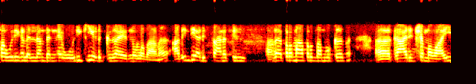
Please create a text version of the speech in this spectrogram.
സൗകര്യങ്ങളെല്ലാം തന്നെ ഒരുക്കിയെടുക്കുക എന്നുള്ളതാണ്. അതിന്റെ അടിസ്ഥാനത്തിൽ അത് എത്രമാത്രം നമുക്ക് കാര്യക്ഷമമായി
